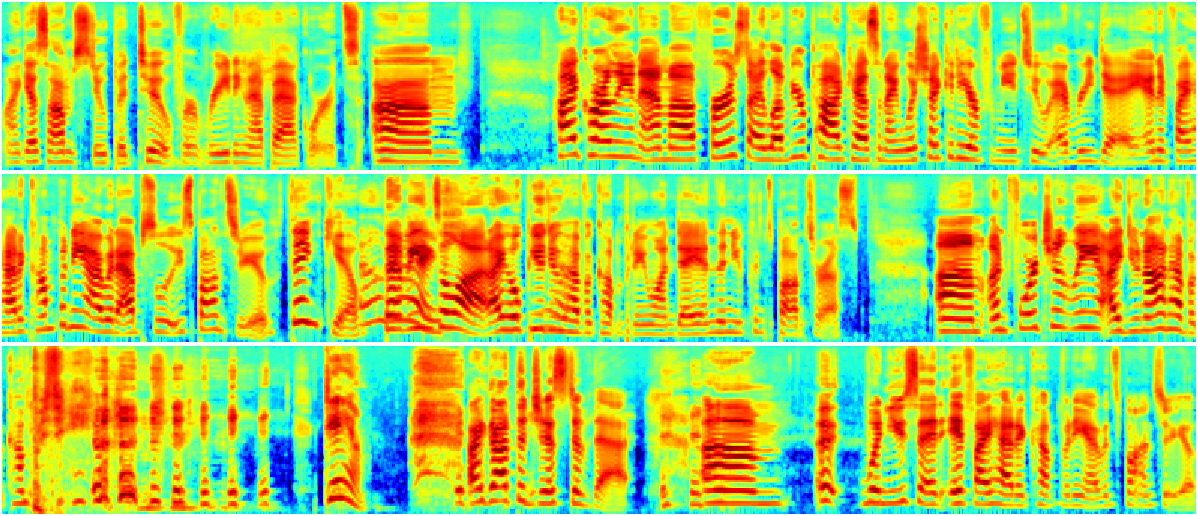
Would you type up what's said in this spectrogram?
I guess i'm stupid too for reading that backwards. Um Hi, Carly and Emma. First, I love your podcast and I wish I could hear from you two every day. And if I had a company, I would absolutely sponsor you. Thank you. that means a Oh, lot. I hope you do have a company one day and then you can sponsor us. Um, unfortunately, I do not have a company. Damn. I got the gist of that. Um, uh, when you said if I had a company, I would sponsor you.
